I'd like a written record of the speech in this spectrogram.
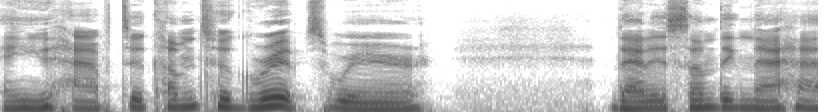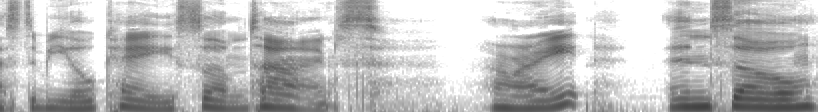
and you have to come to grips where that is something that has to be okay sometimes. All right? And so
